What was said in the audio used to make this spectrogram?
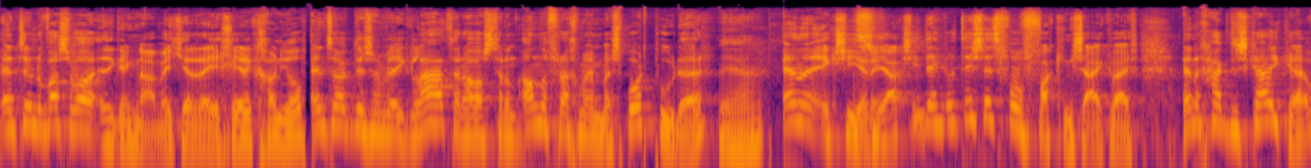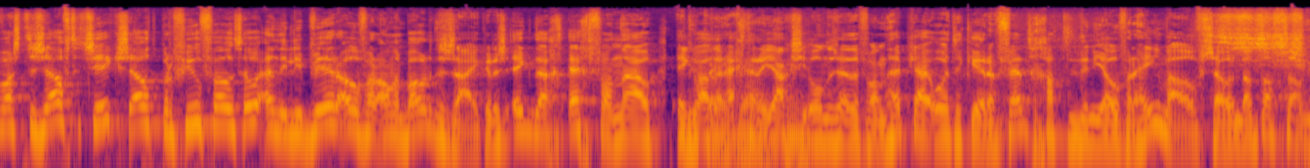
en toen was er wel. Ik denk, nou, weet je, daar reageer ik gewoon niet op. En toen had ik dus een week later, was er een ander fragment bij Sportpoeder. Ja. En eh, ik zie een reactie. Ik denk, wat is dit voor een fucking zeikwijf? En dan ga ik dus kijken. Was het dezelfde chick, dezelfde profielfoto. En die liep weer over anabolen te zeiken. Dus ik dacht echt van, nou, ik wou er echt een reactie onder zetten van... Heb jij ooit een keer een vent gehad die er niet overheen wou of zo? En dat dat dan...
